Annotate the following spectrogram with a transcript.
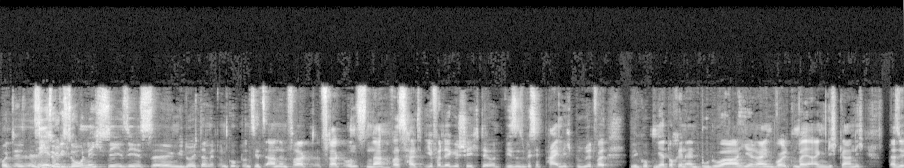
Und äh, sie nee, sowieso nicht. Sie, sie ist irgendwie durch damit und guckt uns jetzt an und fragt, fragt uns nach, was haltet ihr von der Geschichte? Und wir sind so ein bisschen peinlich berührt, weil wir gucken ja doch in ein Boudoir hier rein, wollten wir ja eigentlich gar nicht. Also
